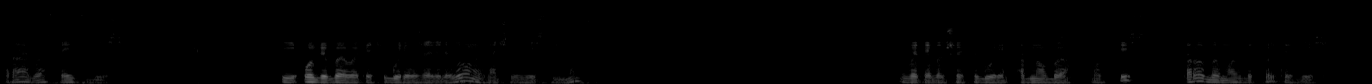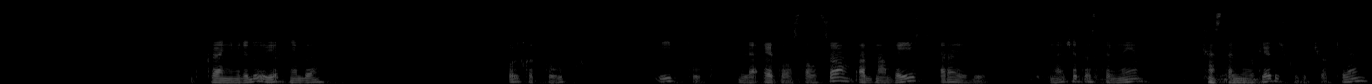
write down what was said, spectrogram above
Вторая b стоит здесь. И обе b в этой фигуре уже реализованы, значит здесь минус. В этой большой фигуре одно b вот здесь, второй b может быть только здесь. В крайнем ряду верхняя b только тут и тут. Для этого столбца одна b есть, вторая здесь. Значит остальные Остальную клеточку вычеркиваем.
